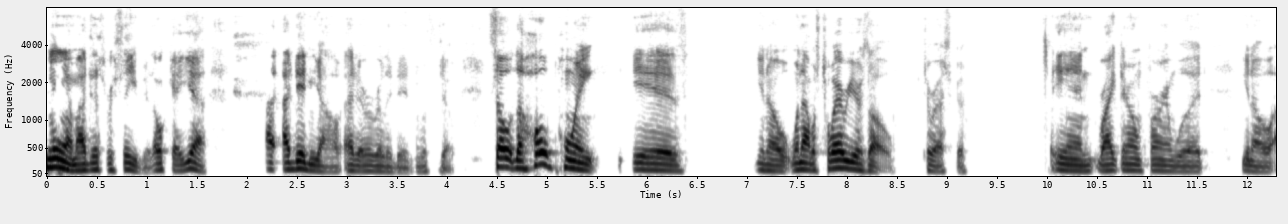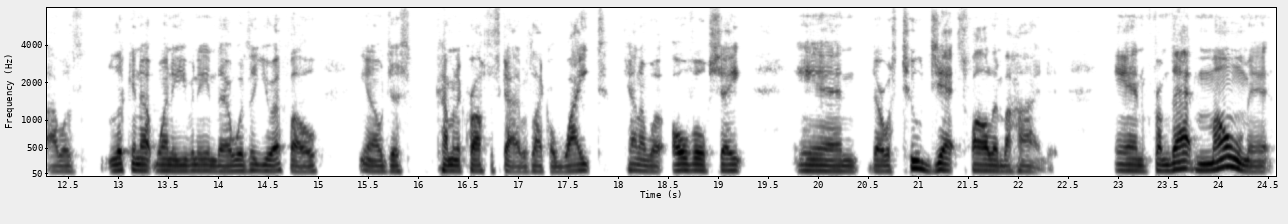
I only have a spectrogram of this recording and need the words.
Damn, I just received it. Okay, yeah. I, I, didn't, y'all. I really didn't. It was a joke. So the whole point is, you know, when I was 12 years old, Tereska, and right there on Fernwood, you know, I was looking up one evening, there was a UFO, you know, just coming across the sky. It was like a white, kind of an oval shape, and there was two jets falling behind it and from that moment,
